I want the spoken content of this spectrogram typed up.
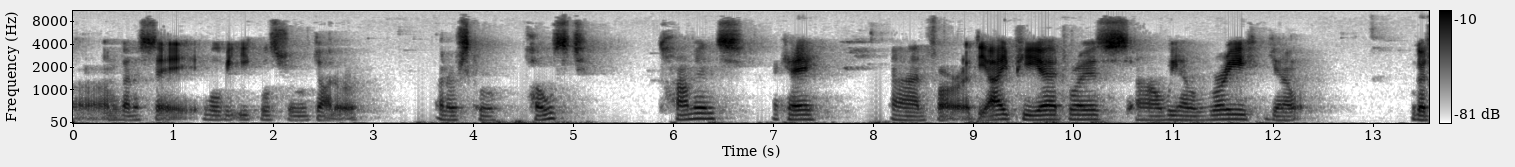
uh, I'm gonna say will be equals to dollar underscore post comments okay and for the IP address uh, we have a very you know good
